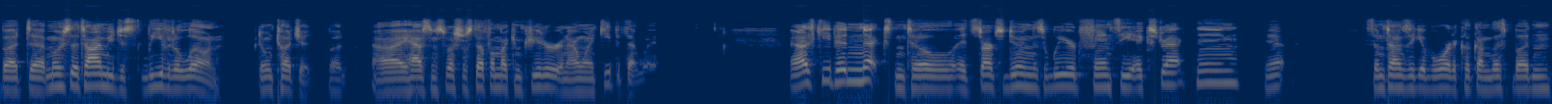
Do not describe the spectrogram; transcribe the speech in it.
But uh, most of the time you just leave it alone. Don't touch it. But I have some special stuff on my computer and I want to keep it that way. And I just keep hitting Next until it starts doing this weird fancy extract thing. Yep, Sometimes I get bored, I click on this button.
